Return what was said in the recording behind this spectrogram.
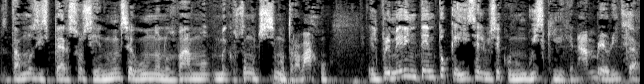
estamos dispersos y en un segundo nos vamos. Me costó muchísimo trabajo. El primer intento que hice lo hice con un whisky. Dije, no, hombre, ahorita.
